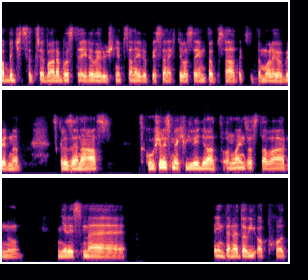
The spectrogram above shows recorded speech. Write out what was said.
babičce třeba nebo strejdovi ručně psaný dopis a nechtělo se jim to psát, tak si to mohli objednat skrze nás. Zkoušeli jsme chvíli dělat online zastavárnu, měli jsme internetový obchod,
